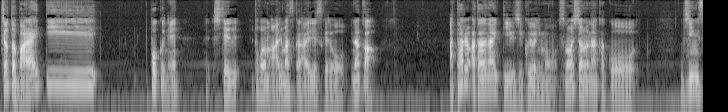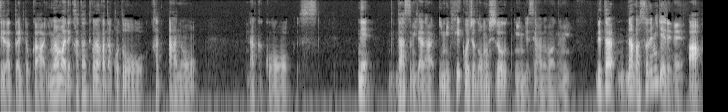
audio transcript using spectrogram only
ちょっとバラエティっぽくね、してるところもありますからあれですけど、なんか、当たる当たらないっていう軸よりも、その人のなんかこう、人生だったりとか、今まで語ってこなかったことを、あの、なんかこう、ね、出すみたいな意味結構ちょっと面白いんですよ、あの番組。で、た、なんかそれ見ててね、あ、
